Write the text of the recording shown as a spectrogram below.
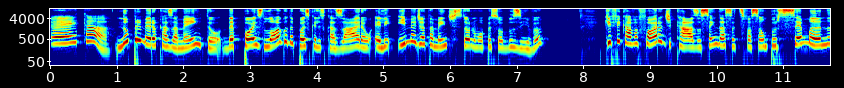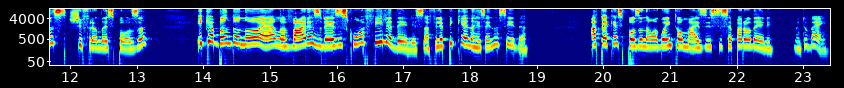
Eita! No primeiro casamento, depois, logo depois que eles casaram, ele imediatamente se tornou uma pessoa abusiva que ficava fora de casa sem dar satisfação por semanas chifrando a esposa e que abandonou ela várias vezes com a filha deles, a filha pequena, recém-nascida. Até que a esposa não aguentou mais e se separou dele. Muito bem.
